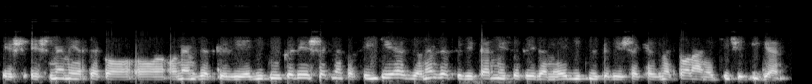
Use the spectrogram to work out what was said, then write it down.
és, és nem értek a, a, a nemzetközi együttműködéseknek a szintjéhez, de a nemzetközi természetvédelmi együttműködésekhez meg talán egy kicsit igen.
